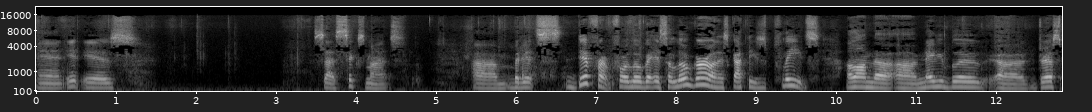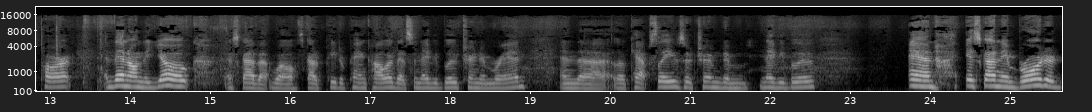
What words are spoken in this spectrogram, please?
And it is size six months. Um, but it's different for a little girl. It's a little girl, and it's got these pleats along the uh, navy blue uh, dress part. And then on the yoke, it's got a, well, it's got a Peter Pan collar that's a navy blue trimmed in red. And the little cap sleeves are trimmed in navy blue. And it's got an embroidered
